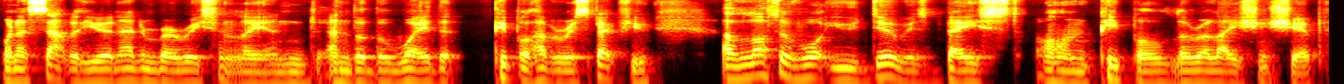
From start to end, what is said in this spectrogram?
when I sat with you in Edinburgh recently, and and the, the way that people have a respect for you. A lot of what you do is based on people, the relationship,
